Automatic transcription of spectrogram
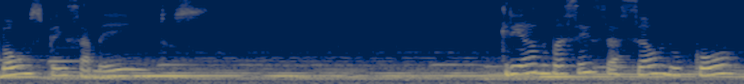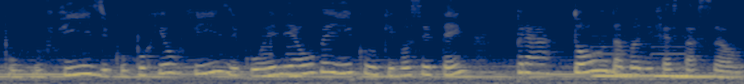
bons pensamentos, criando uma sensação no corpo, no físico, porque o físico ele é o veículo que você tem para toda a manifestação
